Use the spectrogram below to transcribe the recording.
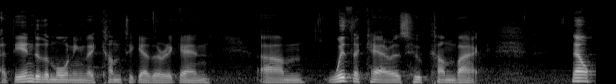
at the end of the morning they come together again um, with the carers who come back. Now,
